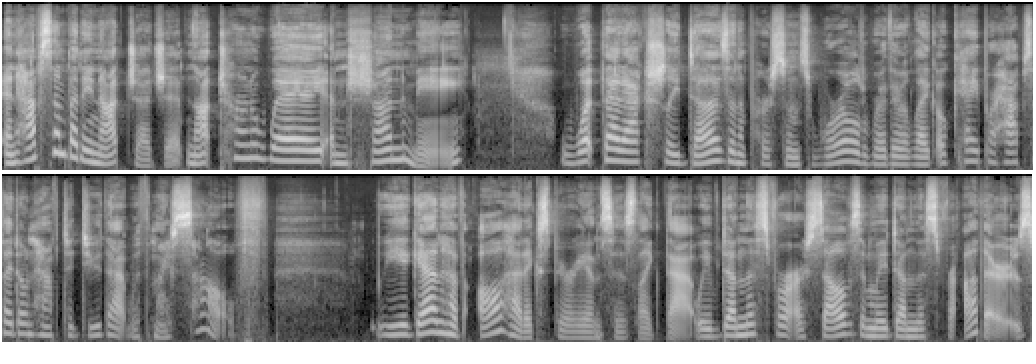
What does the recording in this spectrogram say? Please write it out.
and have somebody not judge it, not turn away and shun me, what that actually does in a person's world where they're like, okay, perhaps I don't have to do that with myself we again have all had experiences like that. We've done this for ourselves and we've done this for others.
